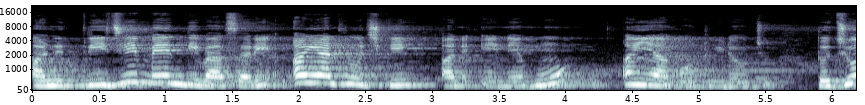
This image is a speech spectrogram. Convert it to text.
અને ત્રીજી મેં દિવાસળી અહીંયાથી ઉંચકી અને એને હું અહીંયા ગોઠવી દઉં છું. તો જો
